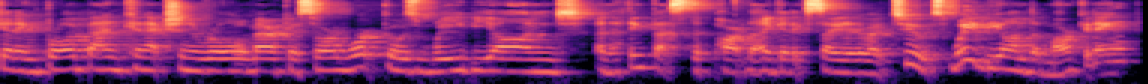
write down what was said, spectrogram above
getting broadband connection in rural America. So our work goes way beyond, and I think that's the part that I get excited about too. It's way beyond the marketing.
